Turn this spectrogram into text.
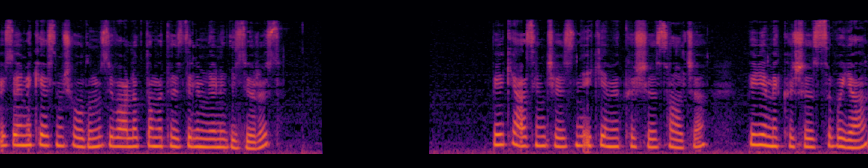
Üzerine kesmiş olduğumuz yuvarlak domates dilimlerini diziyoruz. Bir kasenin içerisine 2 yemek kaşığı salça, 1 yemek kaşığı sıvı yağ,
